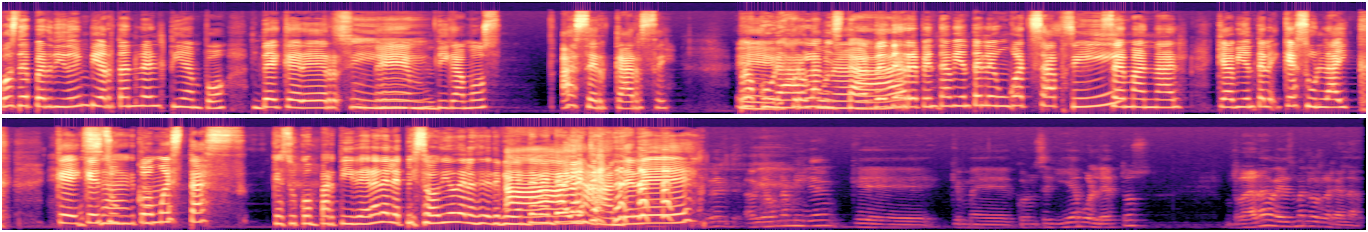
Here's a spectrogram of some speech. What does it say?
pues de perdido inviértanle el tiempo de querer, Sí. em, digamos, acercarse. eh, Procurar la amistad. De, de repente aviéntele un WhatsApp Sí. semanal, que aviéntele, que su like, que, que su cómo estás. Que su compartidera del episodio de las evidentemente Ay, ándele. Había una amiga que, que me conseguía boletos, rara vez me los regalaba.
